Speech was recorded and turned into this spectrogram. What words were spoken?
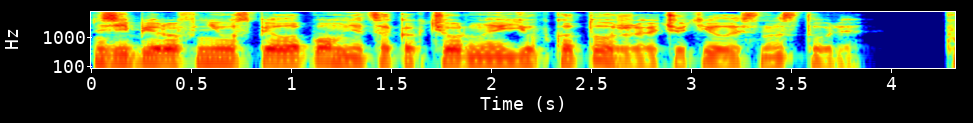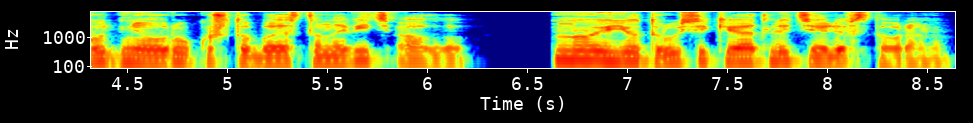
Зибиров не успел опомниться, как черная юбка тоже очутилась на столе. Поднял руку, чтобы остановить Аллу, но ее трусики отлетели в сторону.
